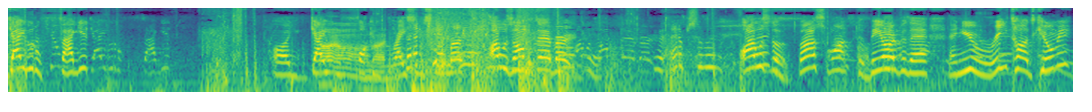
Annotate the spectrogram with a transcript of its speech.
gay little faggot! Oh, you gay little Oh, fucking no. racist bro! I was up there, bro! You're absolute. I was the first one to be over there, and you retards kill me?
